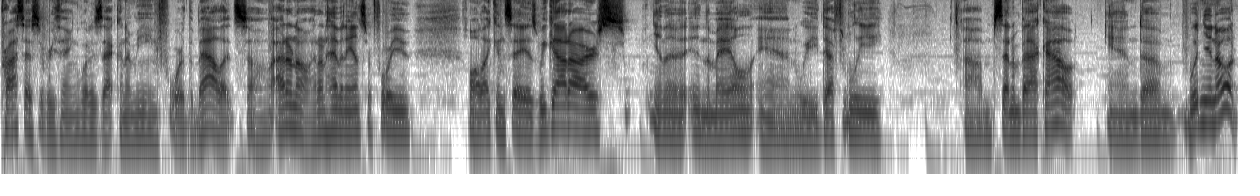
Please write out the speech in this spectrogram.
process everything, what is that going to mean for the ballot? So I don't know. I don't have an answer for you. All I can say is we got ours in the in the mail, and we definitely um, sent them back out. And um, wouldn't you know it,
